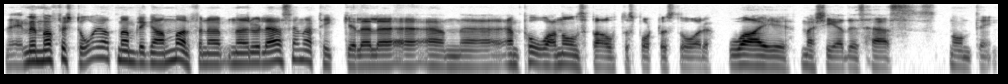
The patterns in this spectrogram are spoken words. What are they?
Nej, men man förstår ju att man blir gammal, för när, när du läser en artikel eller en, eh, en påannons på Autosport och står Why Mercedes has någonting.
